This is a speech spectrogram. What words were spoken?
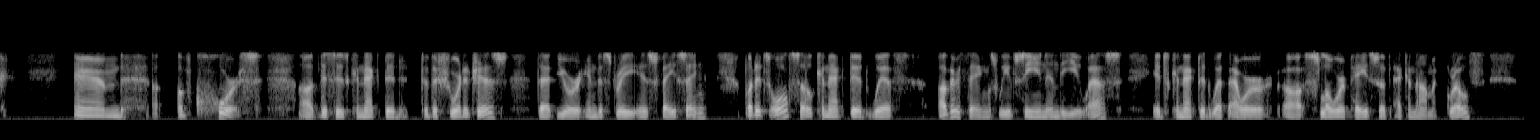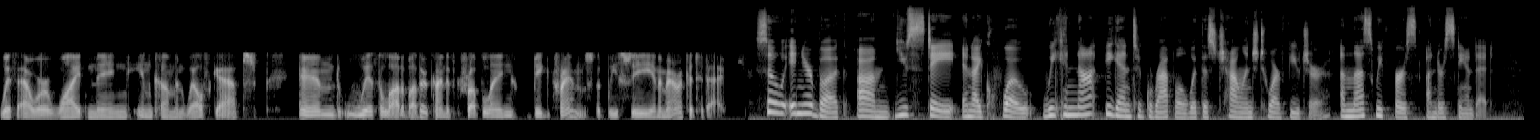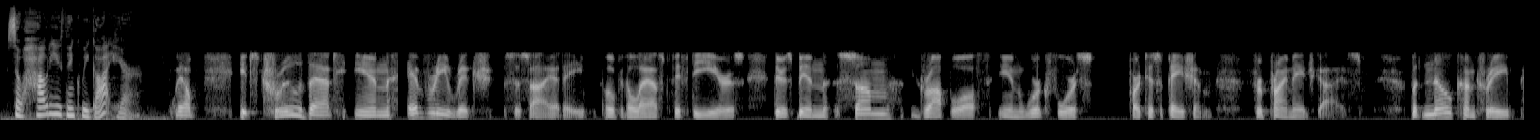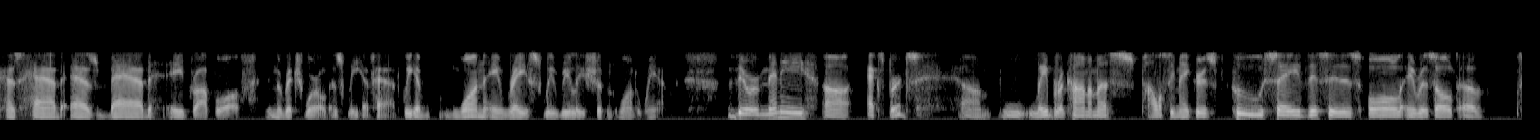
And uh, of course, uh, this is connected to the shortages that your industry is facing, but it's also connected with other things we've seen in the U.S. It's connected with our uh, slower pace of economic growth with our widening income and wealth gaps and with a lot of other kind of troubling big trends that we see in America today. So, in your book, um, you state, and I quote, we cannot begin to grapple with this challenge to our future unless we first understand it. So, how do you think we got here? Well, it's true that in every rich society over the last 50 years, there's been some drop off in workforce participation for prime age guys. But no country has had as bad a drop off in the rich world as we have had. We have won a race we really shouldn't want to win. There are many uh, experts um, labor economists, policymakers who say this is all a result of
